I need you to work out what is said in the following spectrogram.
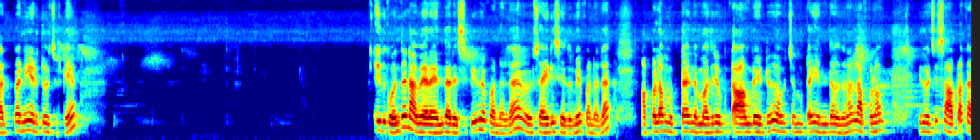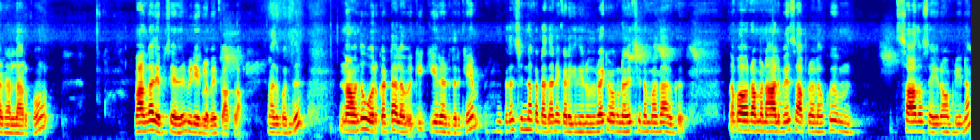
கட் பண்ணி எடுத்து வச்சுருக்கேன். இதுக்கு வந்து நான் வேறு எந்த ரெசிபியுமே பண்ணலை. சைடிஷ் எதுவுமே பண்ணலை. அப்போல்லாம் முட்டை இந்த மாதிரி முட்டை ஆம்லேட்டு அவிச்ச முட்டை எந்த விதனாலும் அப்போல்லாம் இது வச்சு சாப்பிட்டா நல்லாயிருக்கும் வாங்க அது எப்படி செய்யறது வீடியோக்குள்ளே போய் பார்க்கலாம். அதுக்கு வந்து நான் வந்து ஒரு கட்டை அளவுக்கு கீரை எடுத்திருக்கேன். இப்போ தான் சின்ன கட்டை தானே கிடைக்குது. இருபது ரூபாய்க்கு வாங்கினாலே சின்னமாக தான் இருக்குது அப்போ நம்ம நாலு பேர் சாப்பிட்ற அளவுக்கு சாதம் செய்கிறோம் அப்படின்னா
